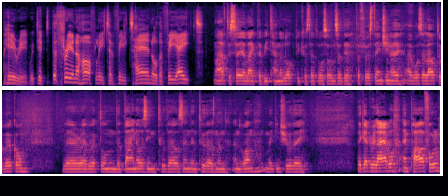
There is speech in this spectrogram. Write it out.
period? With the three and a half liter V10 or the V8? I have to say I like the V10 a lot because that was also the, the first engine I, I was allowed to work on. Where I worked on the dynos in 2000 and 2001, making sure they they get reliable and powerful,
